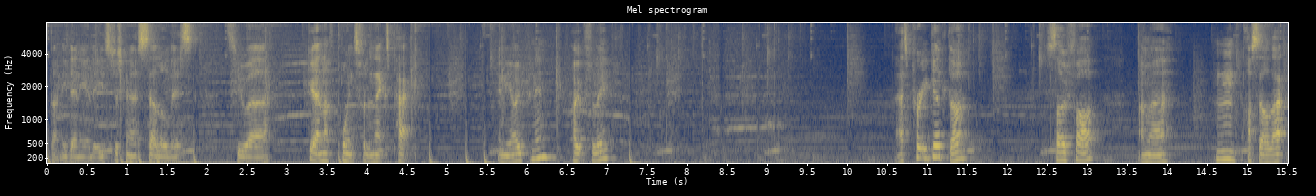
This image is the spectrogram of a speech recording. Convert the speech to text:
don't need any of these. Just going to sell all this to uh, get enough points for the next pack in the opening. Hopefully. That's pretty good though. So far, I'm uh, hmm, I'll sell that.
